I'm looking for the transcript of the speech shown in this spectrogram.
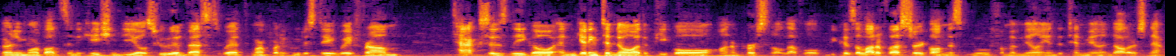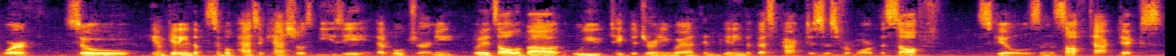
learning more about syndication deals, who to invest with, more importantly, who to stay away from, taxes, legal, and getting to know other people on a personal level. Because a lot of us are on this move from a million to $10 million net worth so, you know, getting the simple passive cash flow is easy, that whole journey, but it's all about who you take the journey with and getting the best practices for more of the soft skills and the soft tactics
